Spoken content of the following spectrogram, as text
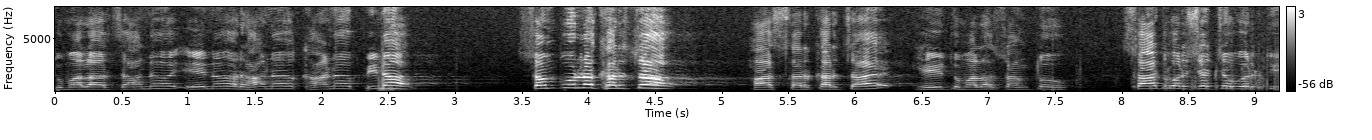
तुम्हाला जाणं येणं राहणं खाणं पिणं संपूर्ण खर्च हा सरकारचा आहे. हे तुम्हाला सांगतो. साठ वर्षाच्या वरती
